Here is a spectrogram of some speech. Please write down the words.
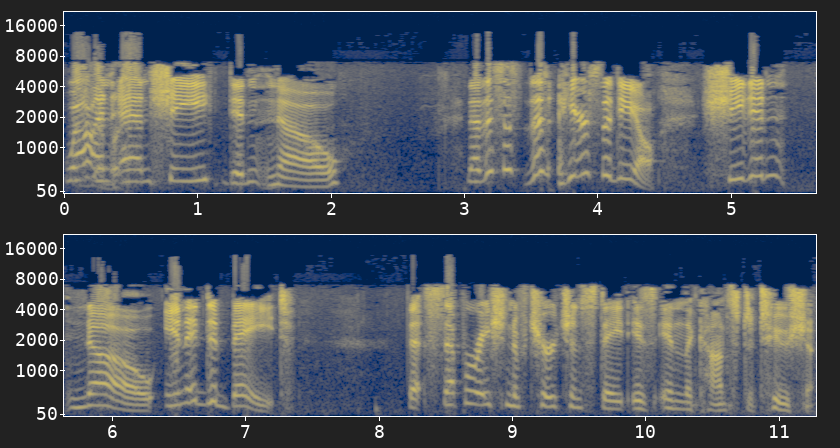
Well, Yeah, and but- and she didn't know. Now this is this. Here's the deal. She didn't know in a debate that separation of church and state is in the Constitution.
